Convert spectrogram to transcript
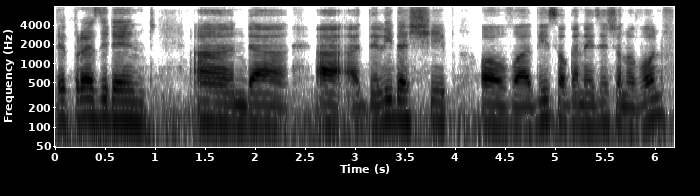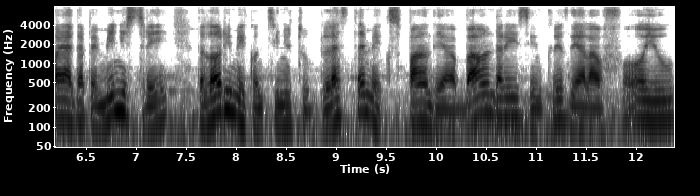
the president and uh, uh, the leadership of uh, this organization of On Fire Agape Ministry, the Lord, you may continue to bless them, expand their boundaries, increase their love for you,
